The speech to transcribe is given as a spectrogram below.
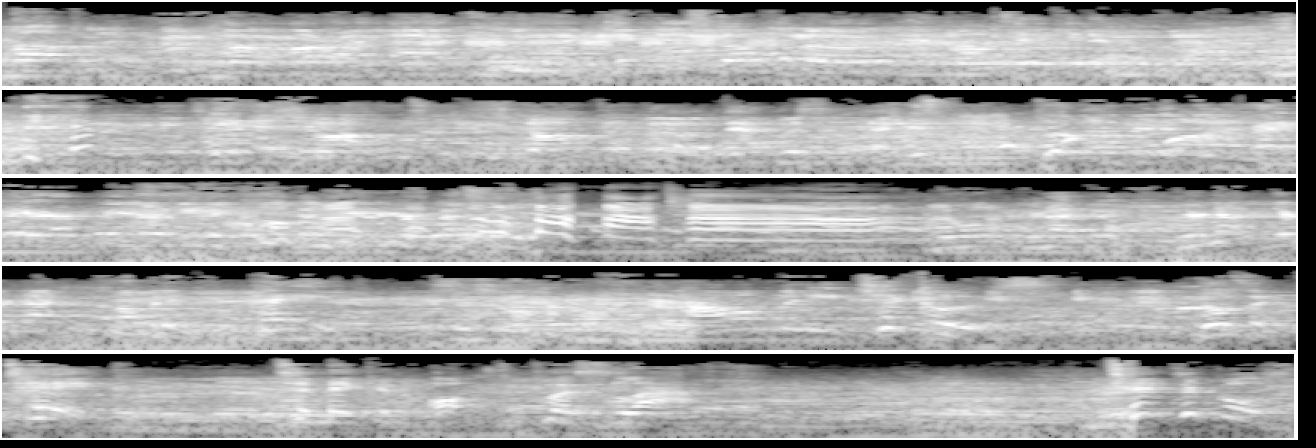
Get. Oh, all right. Uh, uh, get me stop the boat and I'll take it. Uh, need to stop, stop the boat. That was. That Pull over the boat right there. We don't even commandeer your vessel. No, you're not. doing- You're not. They're not commandeering. Hey, this is not going there. how many tickles does it take to make an octopus laugh? Tentacles. See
